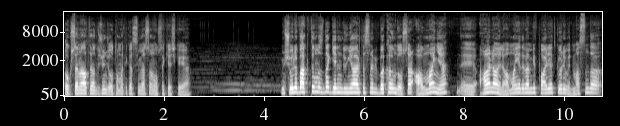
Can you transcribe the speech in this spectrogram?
90 altına düşünce otomatik asimilasyon olsa keşke ya. Şimdi şöyle baktığımızda gelin dünya haritasına bir bakalım dostlar. Almanya e, hala aynı. Almanya'da ben bir faaliyet göremedim. Aslında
